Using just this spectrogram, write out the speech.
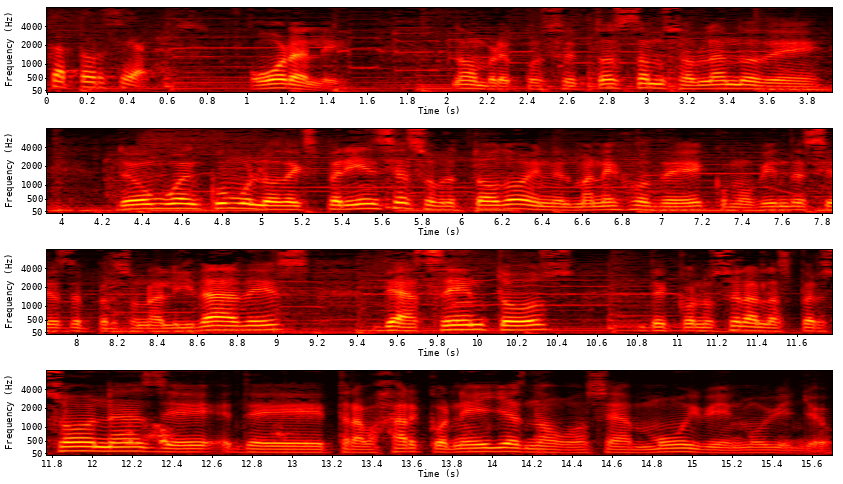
14 años. Órale. No, hombre, pues entonces estamos hablando de, de un buen cúmulo de experiencias, sobre todo en el manejo de, como bien decías, de personalidades, de acentos, de conocer a las personas, de, de trabajar con ellas. No, o sea, muy bien, muy bien, yo.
